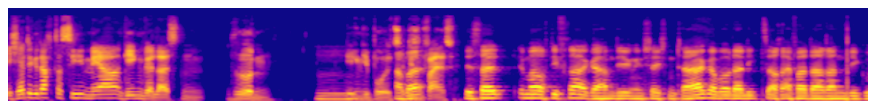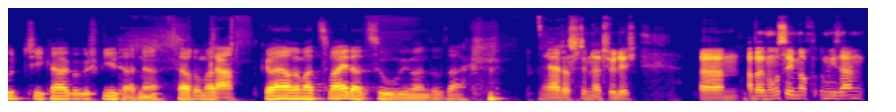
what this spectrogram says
ich hätte gedacht, dass sie mehr Gegenwehr leisten würden Mhm. gegen die Bulls in Aber diesen Finals. ist halt immer auch die Frage, haben die irgendwie einen schlechten Tag, aber oder liegt es auch einfach daran, wie gut Chicago gespielt hat, ne? Ist auch immer, Klar. gehören auch immer zwei dazu, wie man so sagt. Ja, das stimmt natürlich. Ähm, aber man muss eben auch irgendwie sagen,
